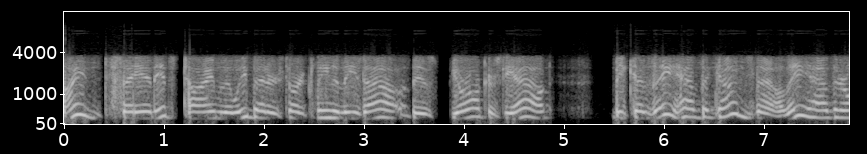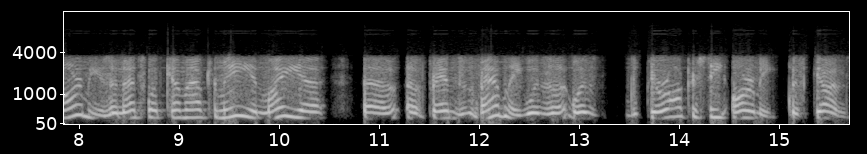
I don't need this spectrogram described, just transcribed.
I'm saying it's time that we better start cleaning these out, this bureaucracy out, because they have the guns now. They have their armies, and that's what come after me and my uh, uh, uh, friends and family was uh, was bureaucracy army with guns,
